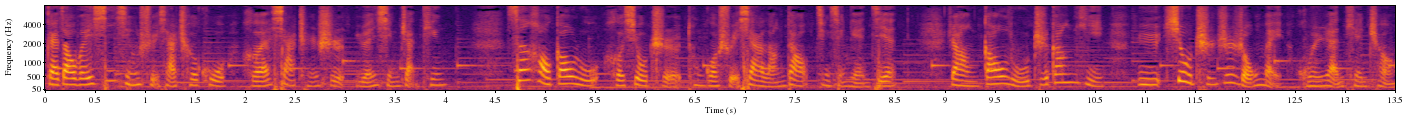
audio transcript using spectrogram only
改造为新型水下车库和下沉式圆形展厅。三号高炉和秀池通过水下廊道进行连接，让高炉之刚毅与秀池之柔美浑然天成。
